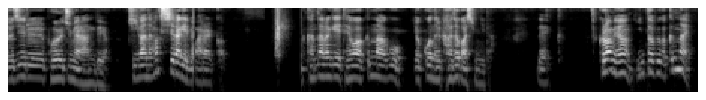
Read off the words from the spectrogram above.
여지를 보여주면 안 돼요. 기간을 확실하게 말할 것. 간단하게 대화가 끝나고 여권을 가져가십니다. 네. 그러면 인터뷰가 끝나요.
